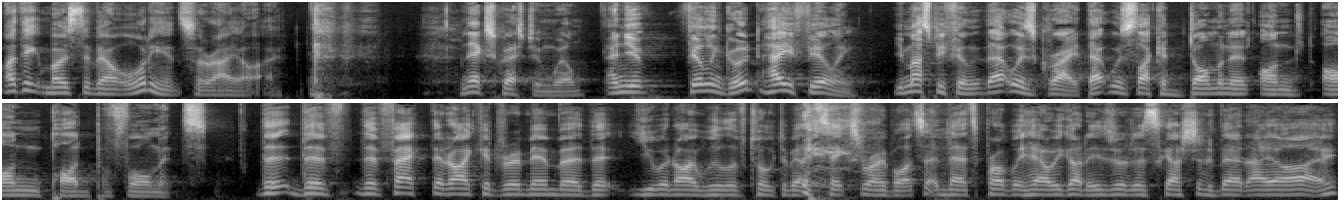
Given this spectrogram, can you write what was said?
I think most of our audience are AI. Next question, Will. And you're feeling good? How you feeling? You must be feeling. That was great. That was like a dominant on on pod performance. The, the the fact that I could remember that you and I will have talked about sex robots, and that's probably how we got into a discussion about AI.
